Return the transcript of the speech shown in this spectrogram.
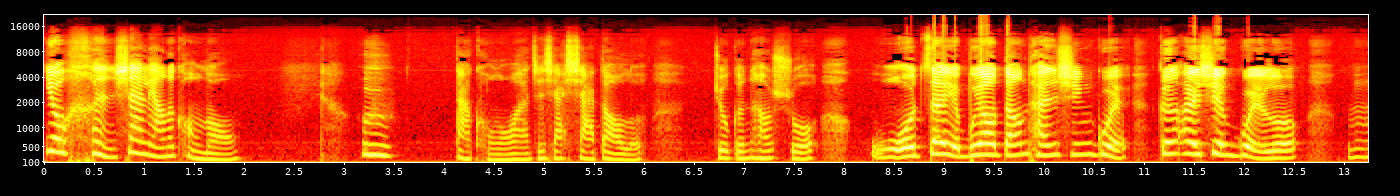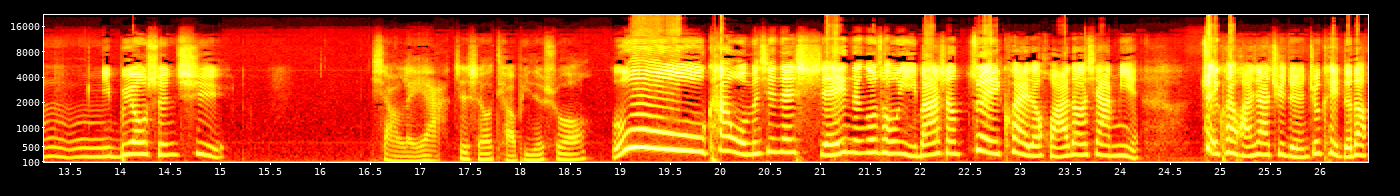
又很善良的恐龙。嗯，大恐龙啊，这下吓到了，就跟他说：“我再也不要当贪心鬼跟爱现鬼了。”嗯，你不要生气。小雷呀，这时候调皮的说：“哦，看我们现在谁能够从尾巴上最快的滑到下面，最快滑下去的人就可以得到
